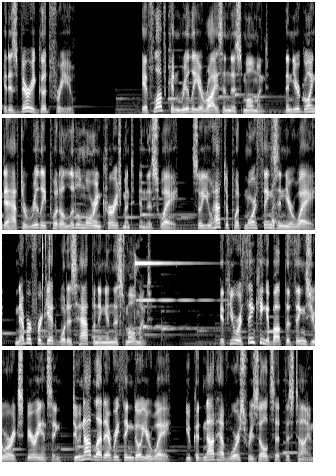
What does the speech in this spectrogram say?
it is very good for you. If love can really arise in this moment, then you're going to have to really put a little more encouragement in this way, so you have to put more things in your way. Never forget what is happening in this moment. If you are thinking about the things you are experiencing, do not let everything go your way. You could not have worse results at this time.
